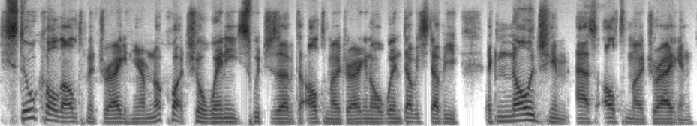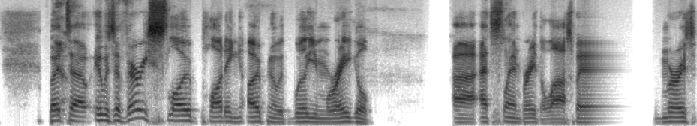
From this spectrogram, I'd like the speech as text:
still called Ultimate Dragon here. I'm not quite sure when he switches over to Ultimo Dragon or when WCW acknowledge him as Ultimo Dragon. But uh, it was a very slow plotting opener with William Regal uh, at Slamboree the last week. Whereas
